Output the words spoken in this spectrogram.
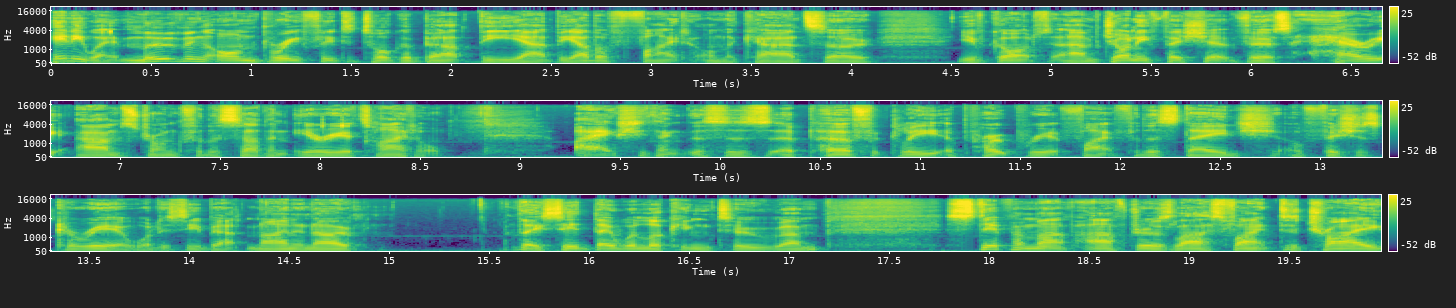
Anyway, moving on briefly to talk about the uh, the other fight on the card. So you've got um, Johnny Fisher versus Harry Armstrong for the Southern Area title. I actually think this is a perfectly appropriate fight for the stage of Fisher's career. What is he about nine and zero? They said they were looking to um, step him up after his last fight to try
